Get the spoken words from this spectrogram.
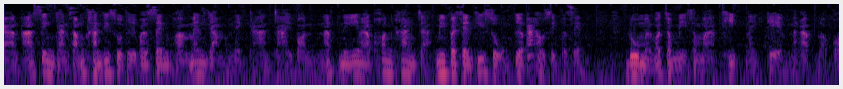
การพาสซิ่งกันสำคัญที่สุดคือเปอร์เซ็นต์ความแม่นยำในการจ่ายบอลนัดนี้นะครับค่อนข้างจะมีเปอร์เซ็นต์ที่สูงเกือบ 90% ดูเหมือนว่าจะมีสมาธิในเกมนะครับเราก็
